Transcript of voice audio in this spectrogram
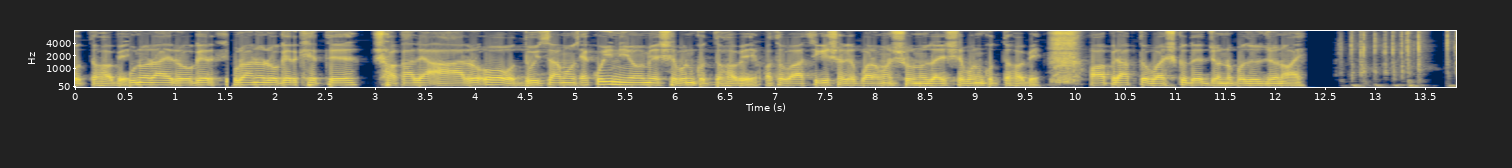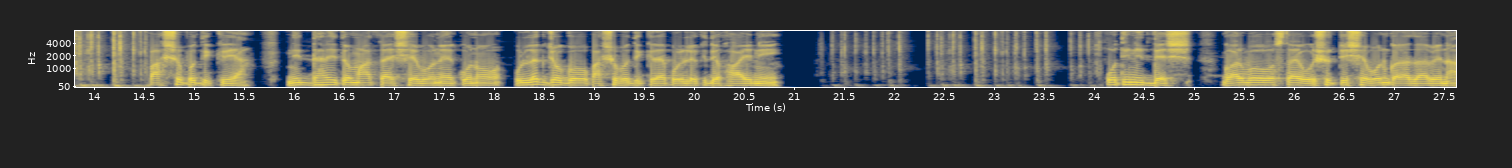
করতে হবে। পুনরায় রোগের, পুরানো রোগের ক্ষেত্রে সকালে আর ও দুই চামচ একই নিয়মে সেবন করতে হবে অথবা চিকিৎসকের পরামর্শ অনুযায়ী সেবন করতে হবে। অপ্রাপ্ত বয়স্কদের জন্য প্রযোজ্য নয়। পার্শ্ব প্রতিক্রিয়া। নির্ধারিত মাত্রায় সেবনে কোনো উল্লেখযোগ্য পার্শ্ব প্রতিক্রিয়া পরিলক্ষিত হয়নি। প্রতিনির্দেশ গর্ভ অবস্থায় ওষুধটি সেবন করা যাবে না।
